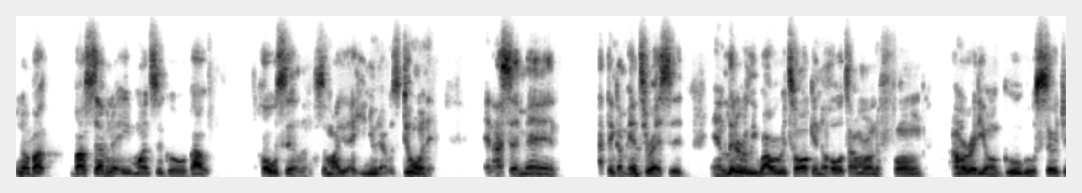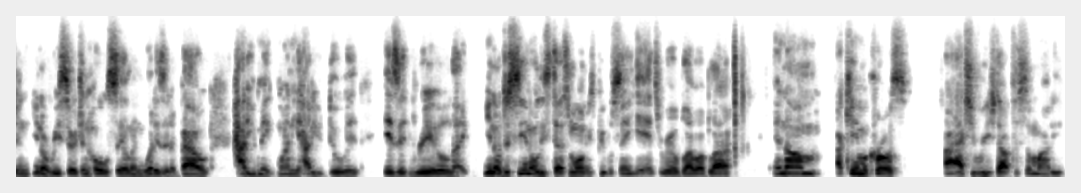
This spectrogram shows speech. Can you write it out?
you know, about about seven or eight months ago about wholesaling. Somebody that he knew that was doing it, and I said, man, I think I'm interested. And literally, while we were talking, the whole time we're on the phone, I'm already on Google searching, you know, researching wholesaling. What is it about? How do you make money? How do you do it? Is it real? Like, you know, just seeing all these testimonies, people saying, yeah, it's real, blah, blah, blah. And um, I came across, I actually reached out to somebody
